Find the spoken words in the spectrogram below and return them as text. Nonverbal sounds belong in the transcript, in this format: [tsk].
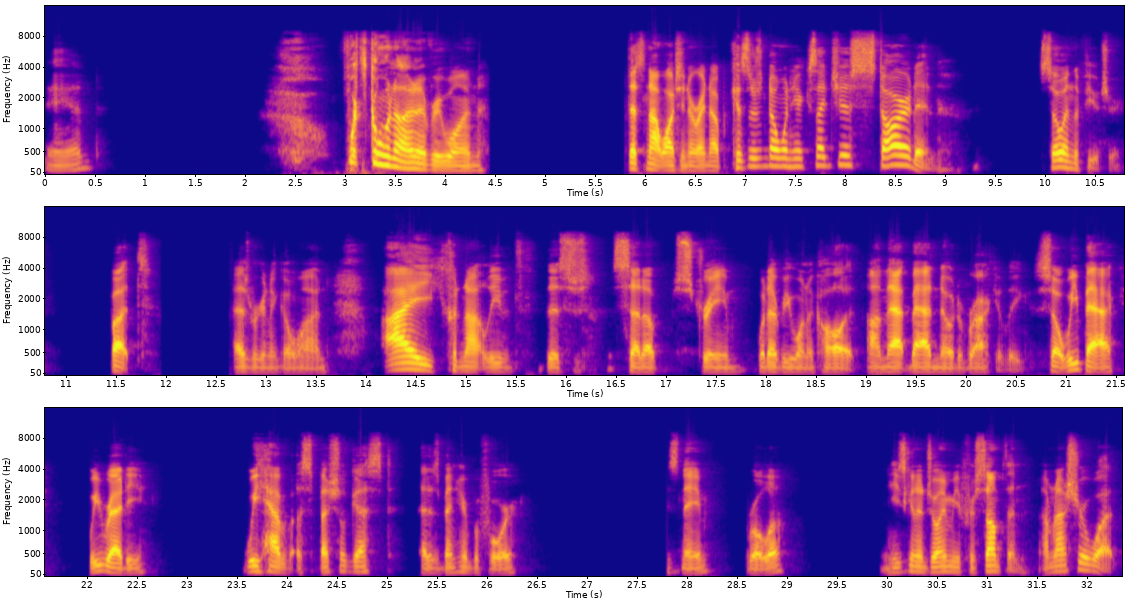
And what's going on, everyone? That's not watching it right now because there's no one here because I just started. So in the future, but as we're gonna go on, I could not leave this setup stream, whatever you want to call it, on that bad note of Rocket League. So we back, we ready. We have a special guest that has been here before. His name, Rolla. He's gonna join me for something. I'm not sure what.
